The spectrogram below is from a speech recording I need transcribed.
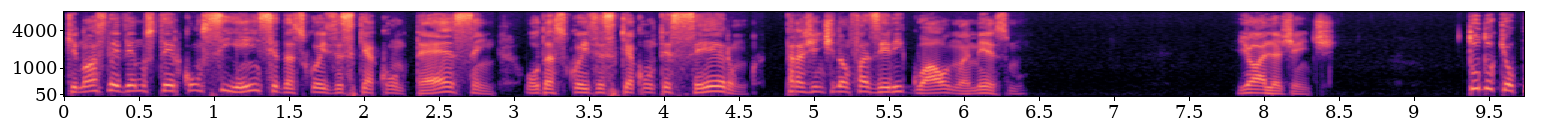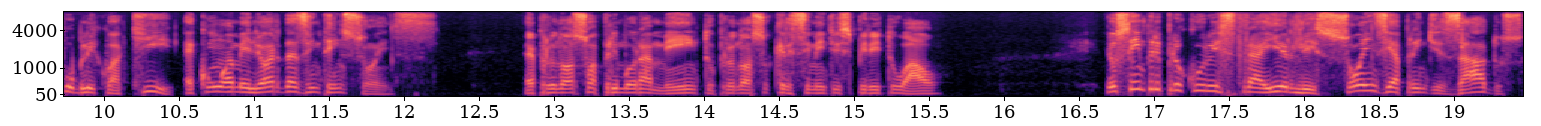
que nós devemos ter consciência das coisas que acontecem ou das coisas que aconteceram, para a gente não fazer igual, não é mesmo? E olha, gente, tudo que eu publico aqui é com a melhor das intenções. É para o nosso aprimoramento, para o nosso crescimento espiritual. Eu sempre procuro extrair lições e aprendizados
